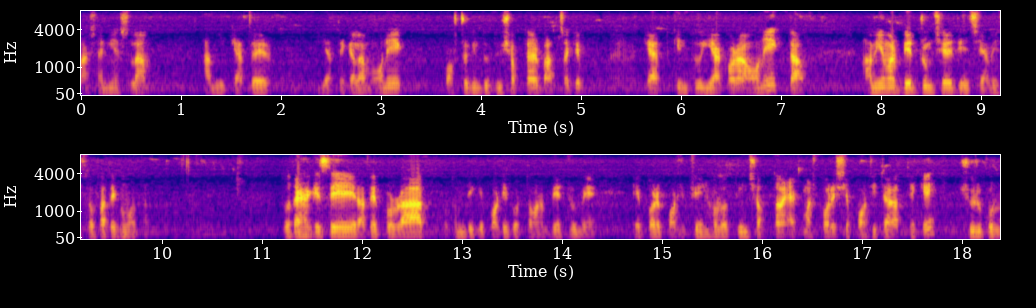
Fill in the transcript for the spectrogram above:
বাসায় নিয়ে আসলাম। আমি ক্যাটের ইয়াতে গেলাম। অনেক কষ্ট কিন্তু, দুই সপ্তাহের বাচ্চাকে ক্যাট কিন্তু ইয়া করা অনেক টাফ আমি আমার বেডরুম ছেড়ে দিয়েছি, আমি সোফাতে ঘুমাতাম। তো দেখা গেছে, রাতের পর রাত, প্রথম দিকে পটি করতো আমার বেডরুমে এরপরে পটি ট্রেন হলো তিন সপ্তাহ, এক মাস পরে সে পটিটা থেকে শুরু করল।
